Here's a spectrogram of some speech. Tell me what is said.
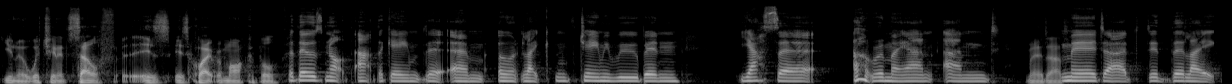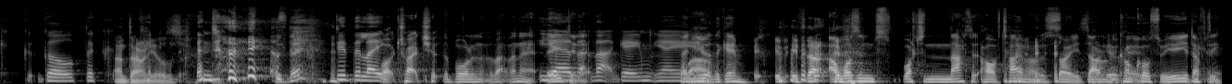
you know, which in itself is is quite remarkable. For those not at the game, that um, like Jamie Reuben, Yasser Al Rumayyan, and Mehrdad. Mehrdad did the like g- goal. The And Darren Eales. and Did they? did the like What, try to chip the ball in at the back of the net? They yeah did that, it. that game yeah yeah. And Wow. you at the game. if, if that I wasn't watching that at half time. I was Sorry, down in the okay. concourse with you, you'd dafty. You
